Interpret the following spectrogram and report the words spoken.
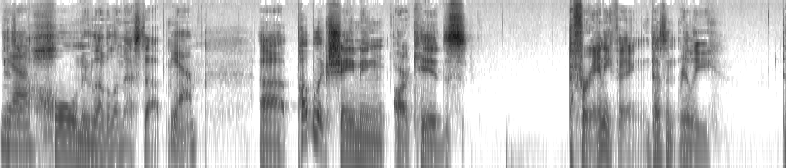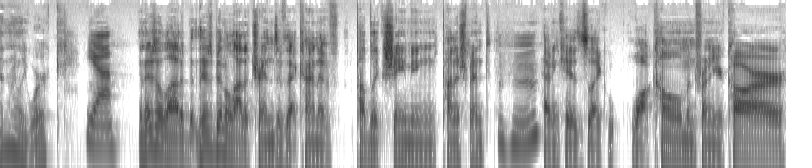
is a whole new level of messed up. Yeah. Uh, public shaming our kids for anything doesn't really doesn't really work. Yeah. And there's a lot of there's been a lot of trends of that kind of public shaming punishment. Mm-hmm. Having kids like walk home in front of your car,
